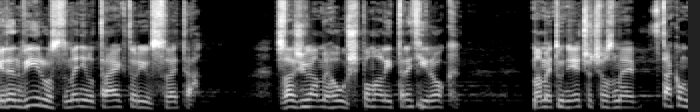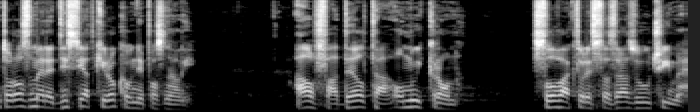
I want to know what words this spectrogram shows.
Jeden vírus zmenil trajektóriu sveta. Zažívame ho už pomaly tretí rok. Máme tu niečo, čo sme v takomto rozmere desiatky rokov nepoznali. Alfa, delta, omikron. Slova, ktoré sa zrazu učíme.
